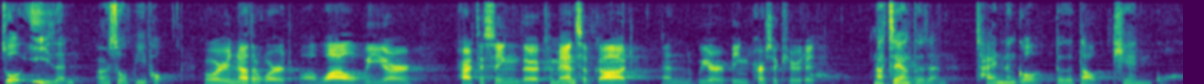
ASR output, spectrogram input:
做义人而受逼迫。 Or in other words, uh, while we are practicing the commands of God and we are being persecuted, 那这样的人才能够得到天国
